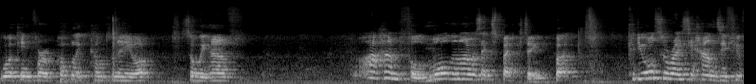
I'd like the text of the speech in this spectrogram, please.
working for a public company or so we have a handful, more than I was expecting. But could you also raise your hands if you're,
